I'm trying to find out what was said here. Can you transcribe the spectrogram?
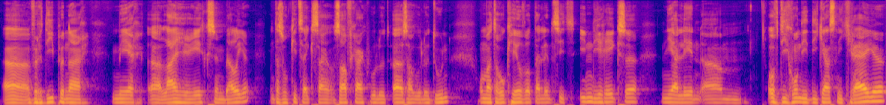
eh, verdiepen naar meer eh lagere reeks in België. Dat is ook iets dat ik zelf graag eh, zou willen doen. Omdat er ook heel veel talent zit in die reeksen. Niet alleen ehm, of die gewoon die, die kans niet krijgen,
